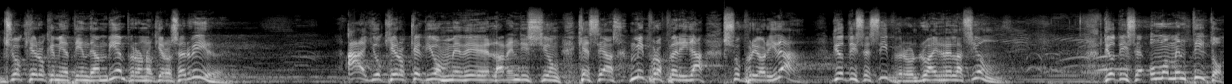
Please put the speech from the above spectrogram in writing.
Yo quiero que me atiendan bien, pero no quiero servir. Ah, yo quiero que Dios me dé la bendición, que sea mi prosperidad su prioridad. Dios dice, sí, pero no hay relación. Dios dice, un momentito,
